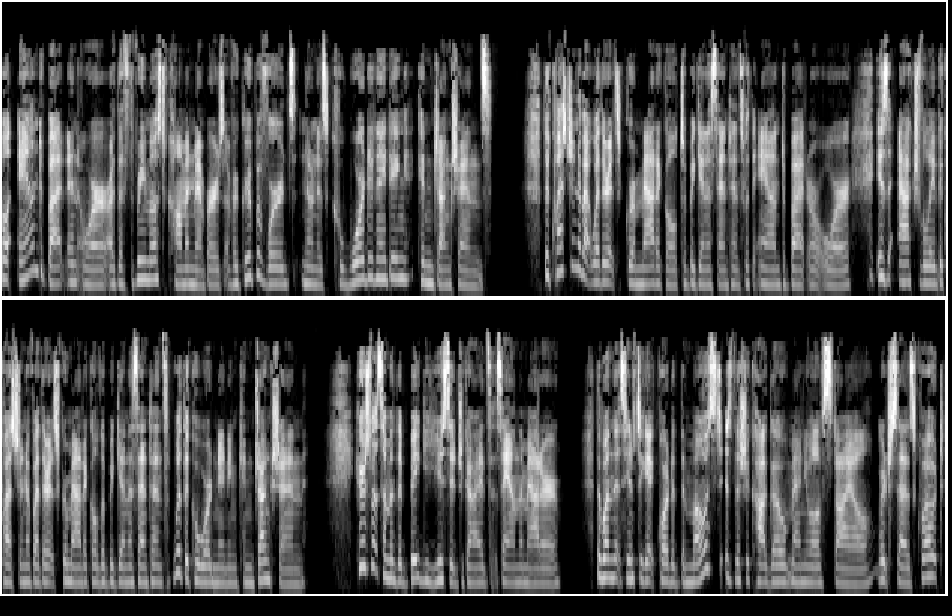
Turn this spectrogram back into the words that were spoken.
Well, and, but, and or are the three most common members of a group of words known as coordinating conjunctions. The question about whether it's grammatical to begin a sentence with and, but, or or is actually the question of whether it's grammatical to begin a sentence with a coordinating conjunction. Here's what some of the big usage guides say on the matter. The one that seems to get quoted the most is the Chicago Manual of Style, which says, quote,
